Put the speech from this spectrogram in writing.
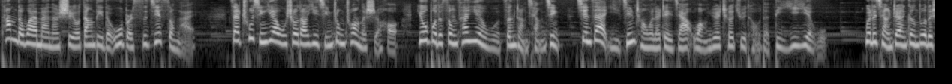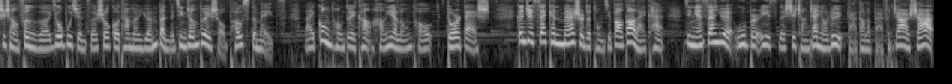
他们的外卖呢是由当地的 Uber 司机送来。在出行业务受到疫情重创的时候，优步的送餐业务增长强劲，现在已经成为了这家网约车巨头的第一业务。为了抢占更多的市场份额，优步选择收购他们原本的竞争对手 Postmates，来共同对抗行业龙头 DoorDash。根据 Second Measure 的统计报告来看，今年三月 Uber Eats 的市场占有率达到了百分之二十二。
